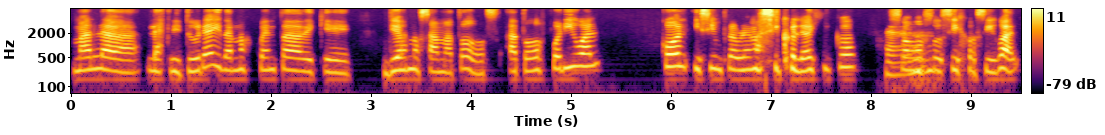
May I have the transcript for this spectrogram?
más la, la escritura y darnos cuenta de que Dios nos ama a todos, a todos por igual, con y sin problemas psicológicos, somos sus hijos igual.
